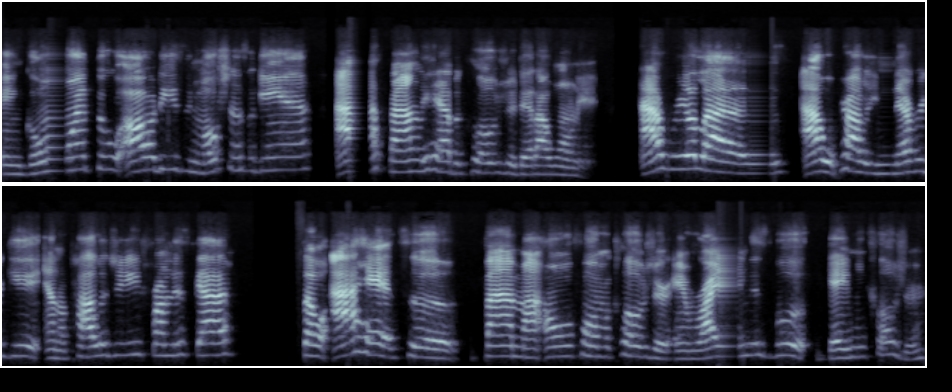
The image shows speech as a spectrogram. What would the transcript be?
and going through all these emotions again, I finally have the closure that I wanted. I realized I would probably never get an apology from this guy. So I had to find my own form of closure, and writing this book gave me closure.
